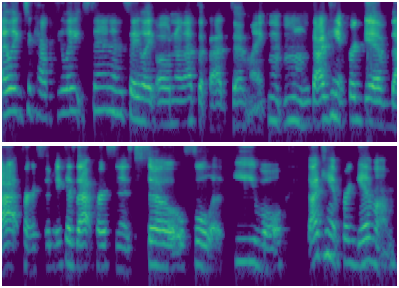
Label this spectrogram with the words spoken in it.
I like to calculate sin and say like, oh no, that's a bad sin. Like, God can't forgive that person because that person is so full of evil. God can't forgive them,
